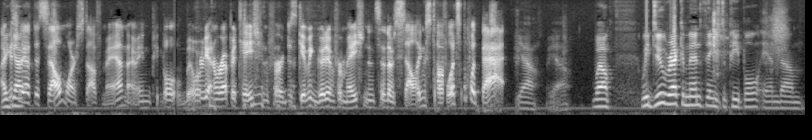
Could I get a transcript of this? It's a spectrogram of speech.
I guess got... we have to sell more stuff, man. I mean, people we're getting a reputation for just giving good information instead of selling stuff. What's up with that? Yeah, yeah. Well, we do recommend things to people, and um,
